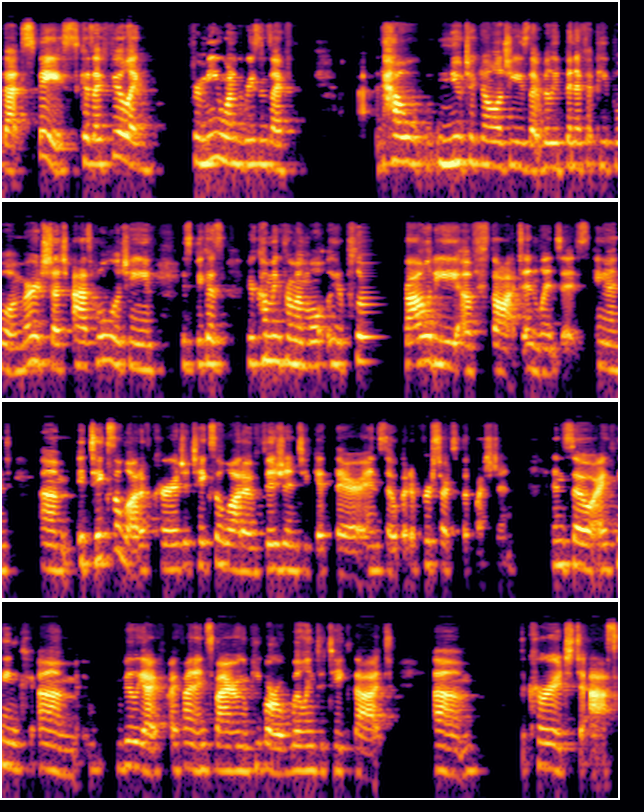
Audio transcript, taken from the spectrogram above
that space. Because i feel like for me one of the reasons i how new technologies that really benefit people emerge such as holochain is because you're coming from a you know, plurality of thought and lenses. And um, it takes a lot of courage. It takes a lot of vision to get there. And so but it first starts with the question. And so i think um, really I, I, find inspiring when people are willing to take that um, the courage to ask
